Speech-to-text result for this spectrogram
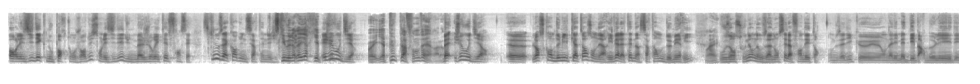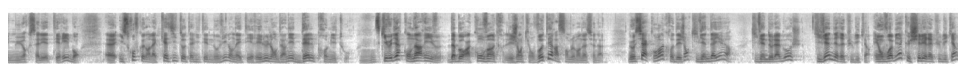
Or, les idées que nous portons aujourd'hui sont les idées d'une majorité de Français. Ce qui nous accorde une certaine légitimité. Ce qui voudrait dire qu'il y a Et je vais vous dire. il n'y a plus de plafond de verre. Ben, je vais vous dire. Euh, lorsqu'en 2014, on est arrivé à la tête d'un certain nombre de mairies, vous vous en souvenez, on nous a annoncé la fin des temps. On nous a dit qu'on allait mettre des barbelés, des murs, que ça allait être terrible. Bon, euh, il se trouve que dans la quasi-totalité de nos villes, on a été réélus l'an dernier dès le premier tour. Mhm. Ce qui veut dire qu'on arrive d'abord à convaincre les gens qui ont voté Rassemblement national, mais aussi à convaincre des gens qui viennent d'ailleurs qui viennent de la gauche, qui viennent des républicains. Et on voit bien que chez les républicains,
